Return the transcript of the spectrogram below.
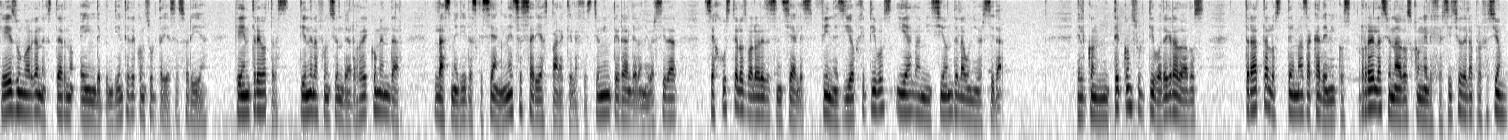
que es un órgano externo e independiente de consulta y asesoría, que entre otras tiene la función de recomendar las medidas que sean necesarias para que la gestión integral de la universidad se ajuste a los valores esenciales, fines y objetivos y a la misión de la universidad. El Comité Consultivo de Graduados trata los temas académicos relacionados con el ejercicio de la profesión.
